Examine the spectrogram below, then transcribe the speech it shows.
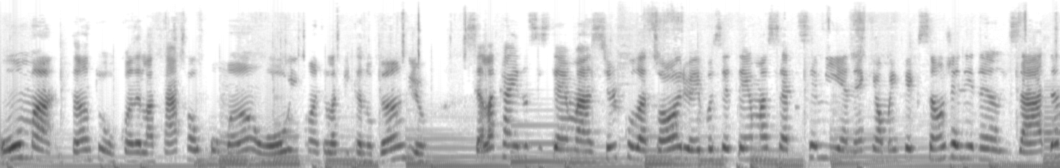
uma, tanto quando ela ataca o pulmão ou enquanto ela fica no gânglio, se ela cair no sistema circulatório, aí você tem uma sepsemia, né? Que é uma infecção generalizada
